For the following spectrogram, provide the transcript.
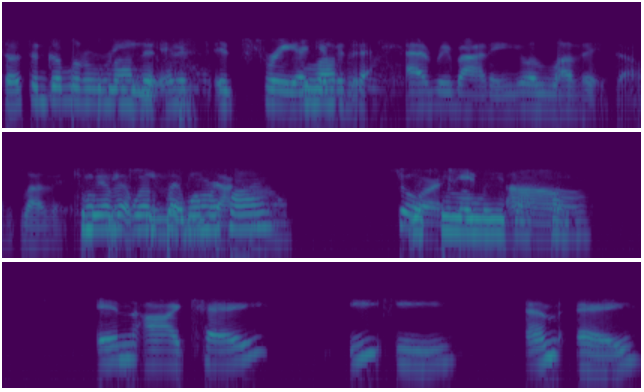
So it's a good little Love read, it. and it's it's free. I Love give it, it. to everybody. You'll love it, though. Love it. Can we have that website one more time? Sure. It's um, N I K E E M A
